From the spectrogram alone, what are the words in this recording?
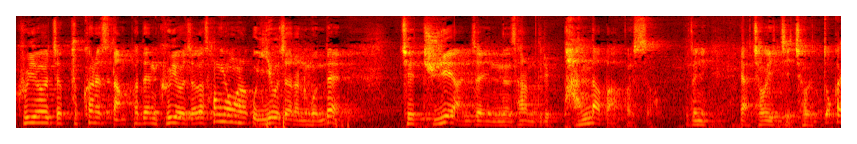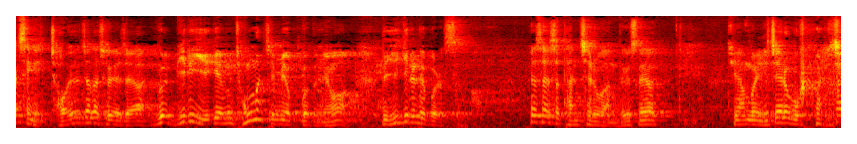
그 여자 북한에서 난파된 그 여자가 성형을 하고 이 여자라는 건데 제 뒤에 앉아 있는 사람들이 봤나 봐 벌써. 그랬더니 야 저 있지 저 똑같이 생긴 저 여자가 저 여자야 이걸 미리 얘기하면 정말 재미없거든요. 근데 얘기를 해버렸어. 회사에서 단체로 간다. 그래서 내가 뒤에 한번 째려보고 말이죠.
